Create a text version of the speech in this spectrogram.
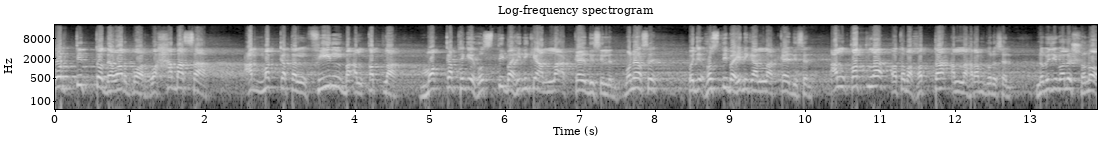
কর্তৃত্ব দেওয়ার পর ওয়াহাবাসা আর মক্কাতাল ফিল বা আল কাতলা, মক্কা থেকে হস্তি বাহিনীকে আল্লাহ আটকায় দিছিলেন। মনে আছে? ওই যে হস্তি বাহিনীকে আল্লাহ আটকায় দিছেন। আল কতলা অথবা হত্যা আল্লাহ হারাম করেছেন। নবীজি বলে, শোনো,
